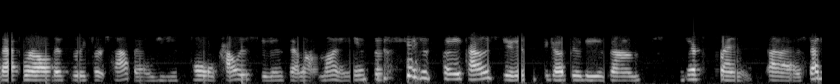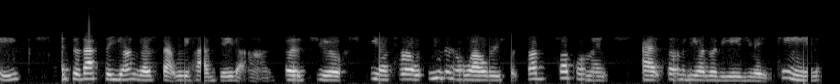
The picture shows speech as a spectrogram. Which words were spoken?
that's where all this research happens. You just pull college students that want money and so you just pay college students to go through these um different uh studies. And so that's the youngest that we have data on. So to you know throw even a well researched sub- supplement at somebody under the age of 18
